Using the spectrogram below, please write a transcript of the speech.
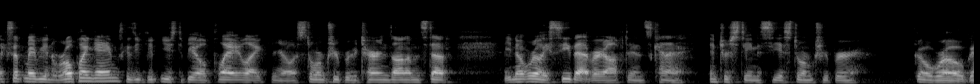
except maybe in role playing games, because you could used to be able to play like you know a stormtrooper who turns on him and stuff. You don't really see that very often. It's kind of interesting to see a stormtrooper go rogue.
